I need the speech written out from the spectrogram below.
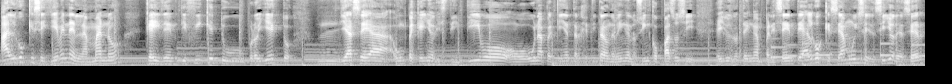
algo que se lleven en la mano que identifique tu proyecto, mm, ya sea un pequeño distintivo una pequeña tarjetita donde vengan los cinco pasos y ellos lo tengan presente, algo que sea muy sencillo de hacer,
